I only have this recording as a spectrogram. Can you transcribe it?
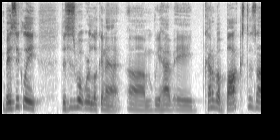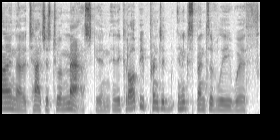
basically, this is what we're looking at. Um, we have a kind of a box design that attaches to a mask, and it could all be printed inexpensively with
